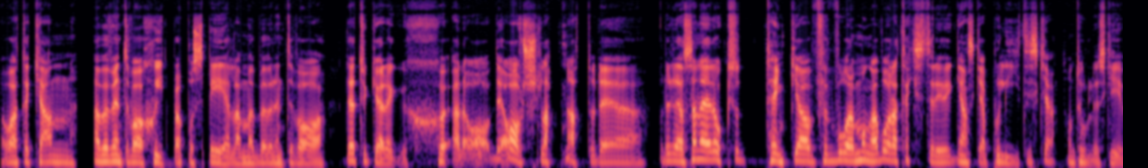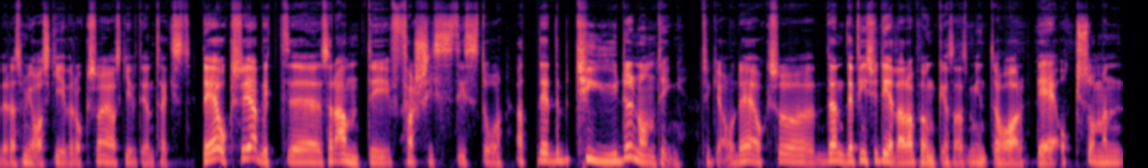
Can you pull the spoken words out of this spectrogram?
Och att det kan, man behöver inte vara skitbra på att spela, man behöver inte vara, det tycker jag är, skö- det är avslappnat och det, och det där. Sen är det också, tänker jag, för våra, många av våra texter är ganska politiska, som Tolle skriver, det som jag skriver också, jag har skrivit en text. Det är också jävligt eh, så antifascistiskt och att det, det betyder någonting, tycker jag. Och det är också, den, det finns ju delar av punken som inte har det också, men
